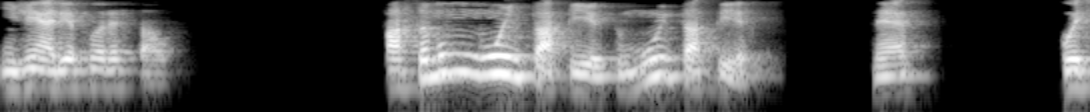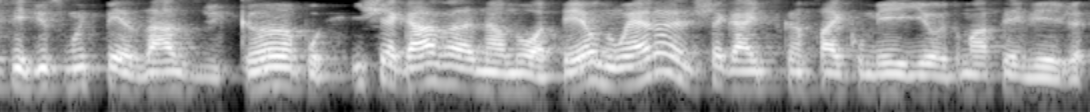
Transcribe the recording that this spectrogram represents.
engenharia florestal. Passamos muito aperto, muito aperto, né? Com esse serviço muito pesado de campo, e chegava na, no hotel, não era chegar e descansar e comer e eu tomar cerveja,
